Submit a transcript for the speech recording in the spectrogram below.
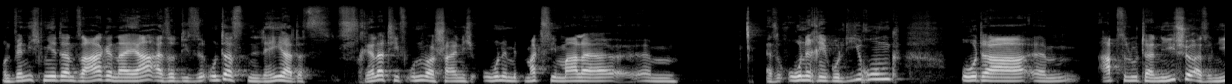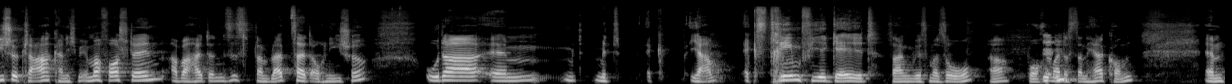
Und wenn ich mir dann sage, na ja, also diese untersten Layer, das ist relativ unwahrscheinlich ohne mit maximaler, ähm, also ohne Regulierung oder ähm, absoluter Nische, also Nische, klar, kann ich mir immer vorstellen, aber halt dann ist es, dann bleibt es halt auch Nische. Oder ähm, mit, mit ja, extrem viel Geld, sagen wir es mal so, ja, wo auch mhm. immer das dann herkommt. Ähm,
